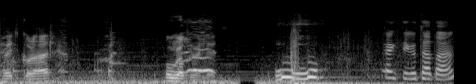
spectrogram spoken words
Jeg vet hvor det er. Oh, god. Oh! Fikk deg å ta den?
